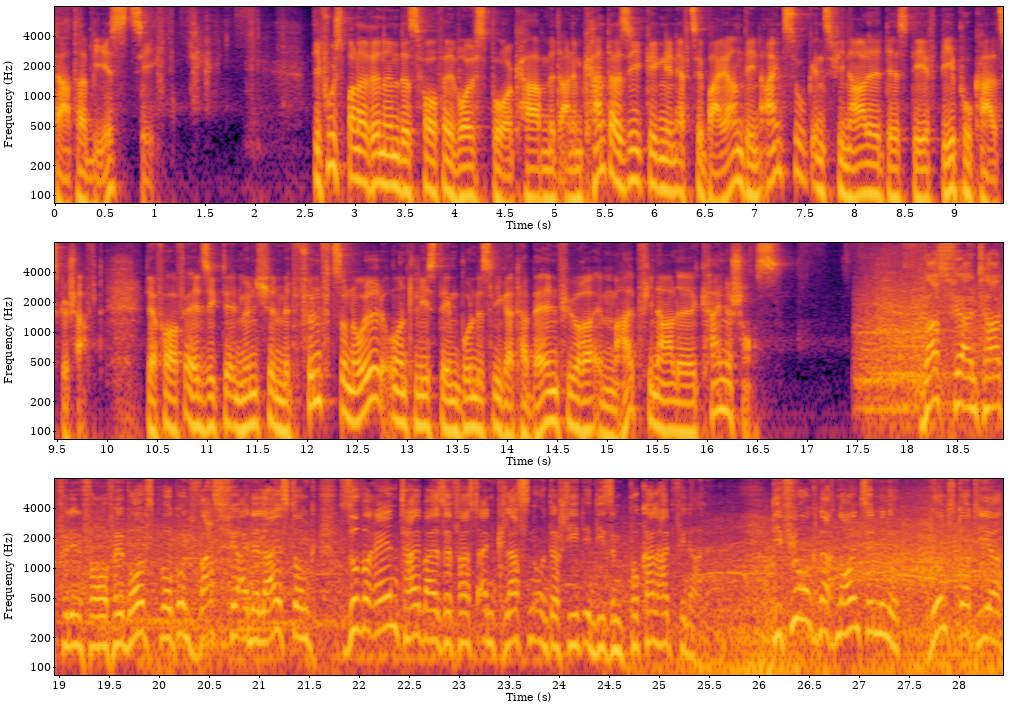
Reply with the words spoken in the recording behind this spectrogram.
Hertha BSC. Die Fußballerinnen des VfL Wolfsburg haben mit einem Kantersieg gegen den FC Bayern den Einzug ins Finale des DFB-Pokals geschafft. Der VfL siegte in München mit 5 zu 0 und ließ dem Bundesliga-Tabellenführer im Halbfinale keine Chance. Was für ein Tag für den VfL Wolfsburg und was für eine Leistung. Souverän, teilweise fast ein Klassenunterschied in diesem Pokal-Halbfinale. Die Führung nach 19 Minuten. Jungs dort hier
